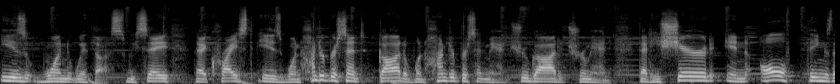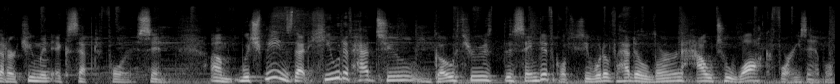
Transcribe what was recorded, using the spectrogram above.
is one with us. We say that Christ is 100% God, 100% man, true God, true man, that he shared in all things that are human except for sin. Um, which means that he would have had to go through the same difficulties. He would have had to learn how to walk, for example.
